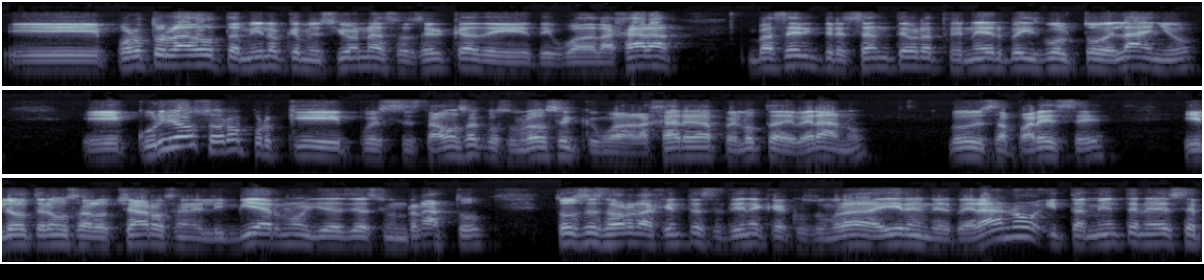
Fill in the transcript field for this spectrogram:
eh, por otro lado, también lo que mencionas acerca de, Guadalajara, va a ser interesante ahora tener béisbol todo el año, eh, curioso, ¿no? Porque pues estamos acostumbrados en que Guadalajara era pelota de verano, luego desaparece, y luego tenemos a los charros en el invierno, ya desde hace un rato. Entonces ahora la gente se tiene que acostumbrar a ir en el verano y también tener ese,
